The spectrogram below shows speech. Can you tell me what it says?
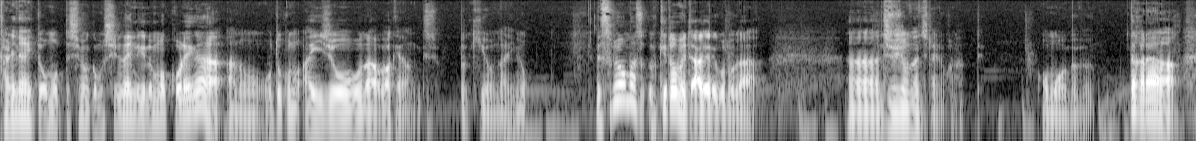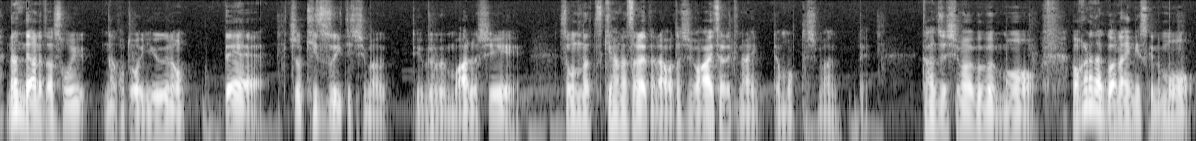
足りないと思ってしまうかもしれないんだけども、これが、あの、男の愛情なわけなんですよ。不器用なりの。で、それをまず受け止めてあげることが、重要なんじゃないのかなって思う部分。だから、なんであなたはそういうなことを言うのって、ちょっと気づいてしまうっていう部分もあるし、そんな突き放されたら私は愛されてないって思ってしまうって感じてしまう部分も分からなくはないんですけども、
